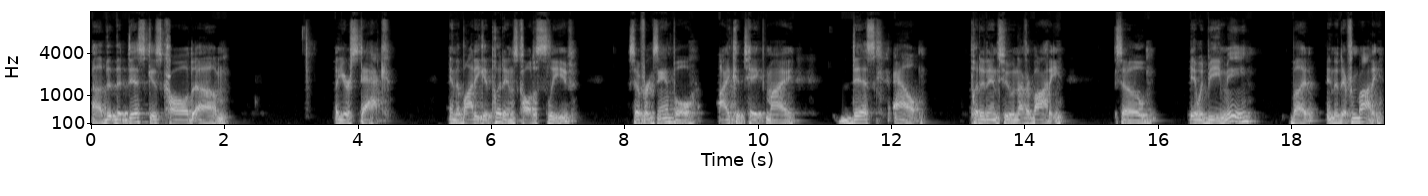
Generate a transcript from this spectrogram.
Uh, the, the disk is called um, your stack, and the body you get put in is called a sleeve. So, for example, I could take my disk out, put it into another body. So it would be me, but in a different body.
